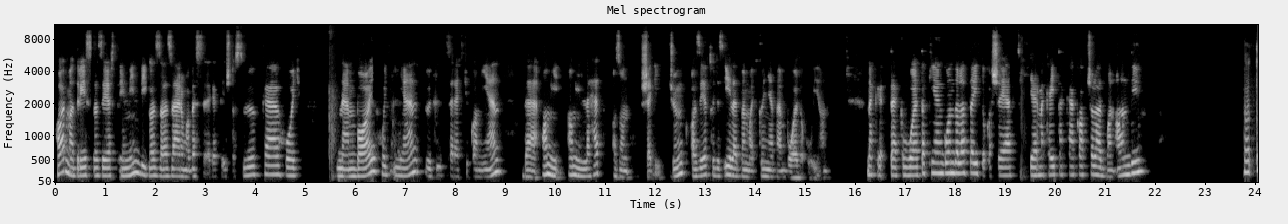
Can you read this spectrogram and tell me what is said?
Harmadrészt azért én mindig azzal zárom a beszélgetést a szülőkkel, hogy nem baj, hogy ilyen, őt úgy szeretjük, amilyen, de ami, amin lehet, azon segítsünk azért, hogy az életben majd könnyebben boldoguljon. Nektek voltak ilyen gondolataitok a saját gyermekeitekkel kapcsolatban, Andi? Hát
